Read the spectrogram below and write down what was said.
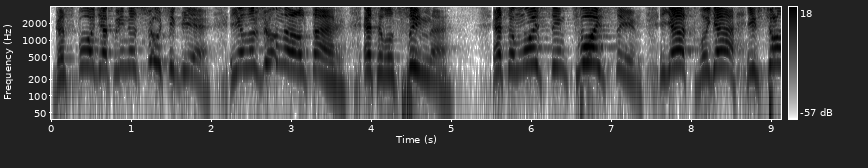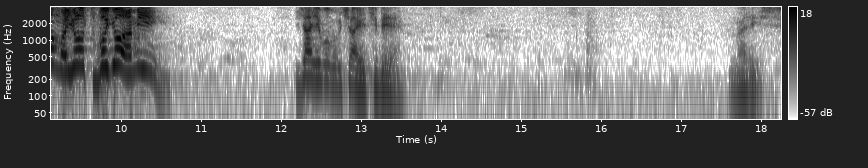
Господь, я приношу тебе, и я ложу на алтарь этого сына. Это мой сын, твой сын, я твоя, и все мое твое. Аминь. Я его вручаю тебе. Молись.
